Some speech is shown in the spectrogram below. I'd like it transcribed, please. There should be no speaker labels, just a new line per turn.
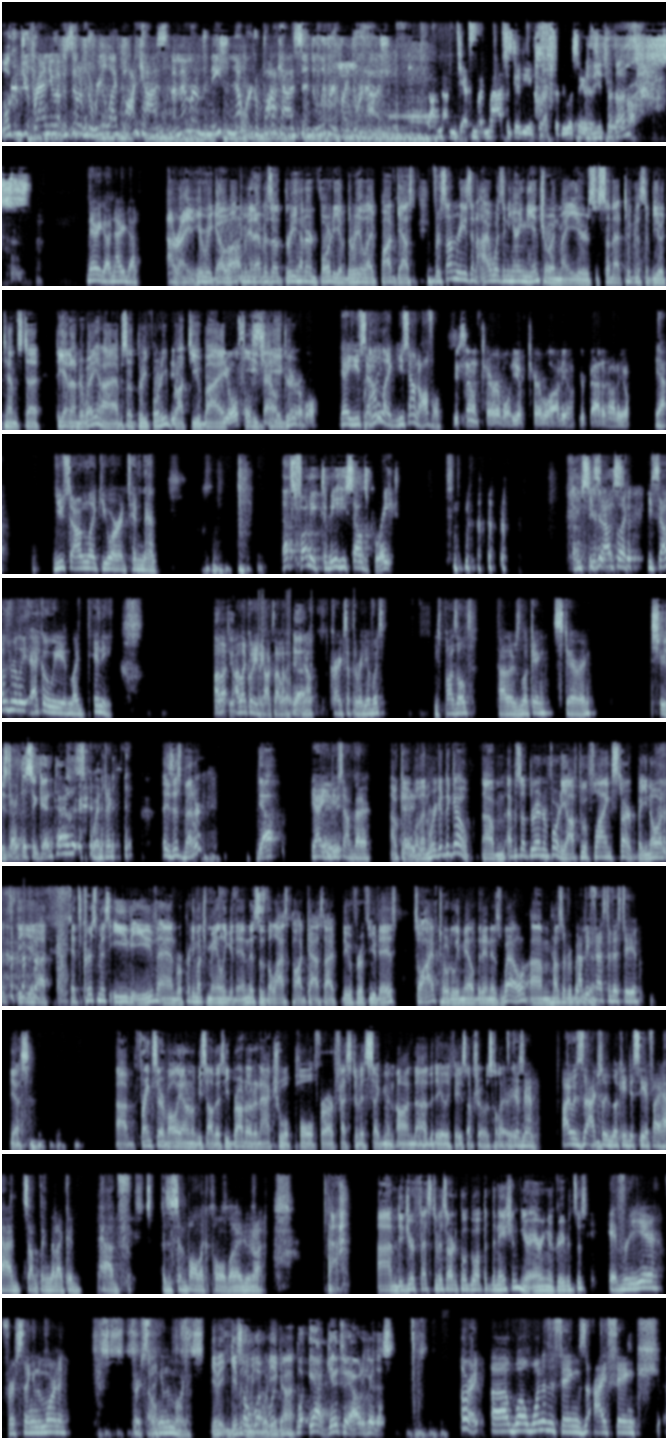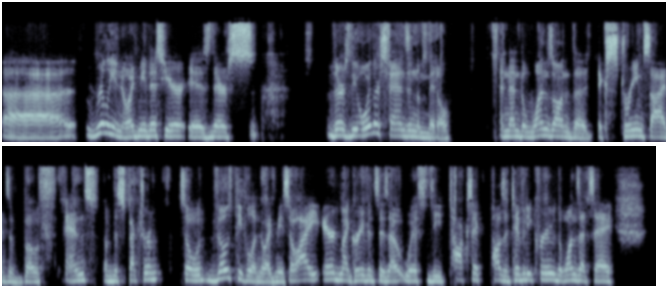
Welcome to a brand new episode of the Real Life Podcast, a member of the Nation Network of Podcasts and delivered by DoorDash.
I'm, I'm guessing my math is going to be incorrect. So if you're listening to
Is
this,
the intro done?
there you go. Now you're done.
All right, here we go. Welcome in episode 340 of the Real Life Podcast. For some reason, I wasn't hearing the intro in my ears, so that took us a few attempts to to get it underway. Uh, episode 340 brought to you by
You also
THGA
sound
Group.
terrible.
Yeah, you sound
Really?
like you sound awful.
You sound terrible. You have terrible audio. You're bad at audio.
Yeah, you sound like you are a tin man.
That's funny. To me, he sounds great. I'm
He sounds like he sounds really echoey and like tinny. I, li- I like when he talks that way.
Yeah.
You know, cranks up the radio voice. He's puzzled. Tyler's looking, staring,
Should we start this again, Tyler?
squinting.
Is this better?
yeah.
Yeah, you do sound better.
Okay, well then we're good to go. Um, episode 340 off to a flying start. But you know what? It's the uh, it's Christmas Eve Eve, and we're pretty much mailing it in. This is the last podcast I have to do for a few days, so I've totally mailed it in as well. Um, how's everybody?
Happy
doing?
Festivus to you.
Yes. Uh, Frank Seravalli, I don't know if you saw this. He brought out an actual poll for our Festivus segment on uh, the Daily Faceoff show. It was hilarious.
Good man. I was actually looking to see if I had something that I could have as a symbolic poll, but I do not.
Ah. Um, did your Festivus article go up at the Nation? Your airing of grievances?
Every year, first thing in the morning. First thing
Oh.
in the morning.
Give it, give it to me. What, do you got?
What, yeah, give it to me. I want to hear this.
All right. Uh, well, one of the things I think uh, really annoyed me this year is there's there's the Oilers fans in the middle, and then the ones on the extreme sides of both ends of the spectrum. So those people annoyed me. So I aired my grievances out with the toxic positivity crew, the ones that say,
